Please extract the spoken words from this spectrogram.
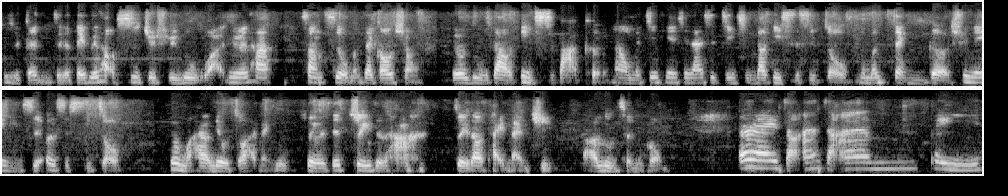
就是跟这个 David 老师继续录完，因为他上次我们在高雄又录到第十八课，那我们今天现在是进行到第十四周，我们整个训练营是二十四周。因为我们还有六周还没录，所以我就追着他追到台南去，把它录成功。All right，早安，早安，佩仪，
